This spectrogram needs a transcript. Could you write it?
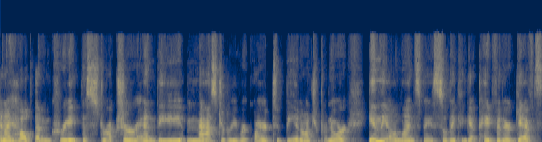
and I help them create the structure and the mastery required to be an entrepreneur in the online space so they can get paid for their gifts.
